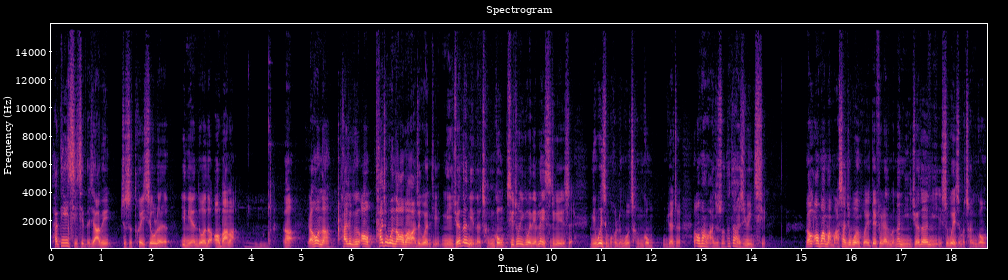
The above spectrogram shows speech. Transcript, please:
他第一期请的嘉宾就是退休了一年多的奥巴马，啊，然后呢，他就跟奥，他就问到奥巴马这个问题，你觉得你的成功，其中一个问题类似这个也是，你为什么会能够成功？你觉得这？奥巴马就说，那当然是运气。然后奥巴马马上就问回 David Letterman，那你觉得你是为什么成功？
